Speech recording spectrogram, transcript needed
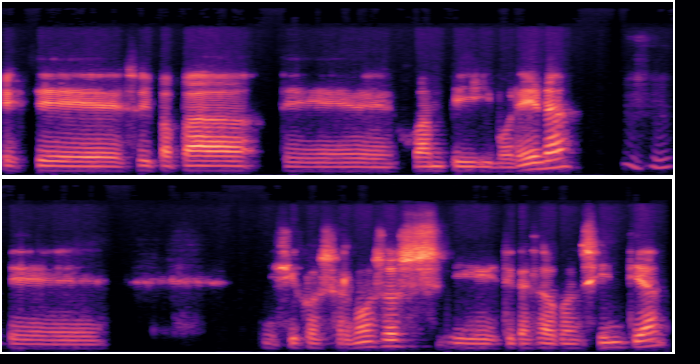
Este, soy papá de Juanpi y Morena, eh, mis hijos hermosos, y estoy casado con Cintia,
